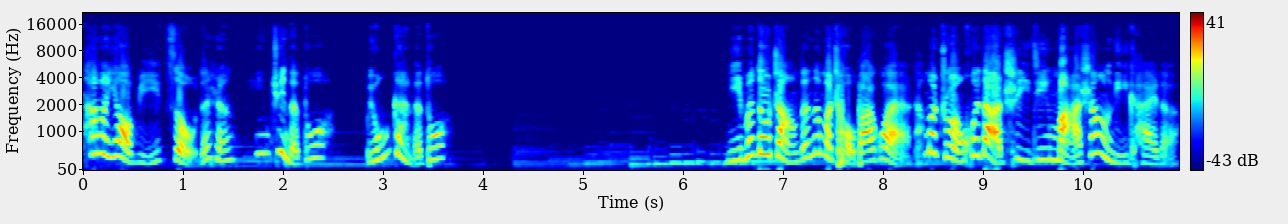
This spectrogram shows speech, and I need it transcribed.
他们要比走的人英俊的多，勇敢的多。你们都长得那么丑八怪，他们准会大吃一惊，马上离开的。”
